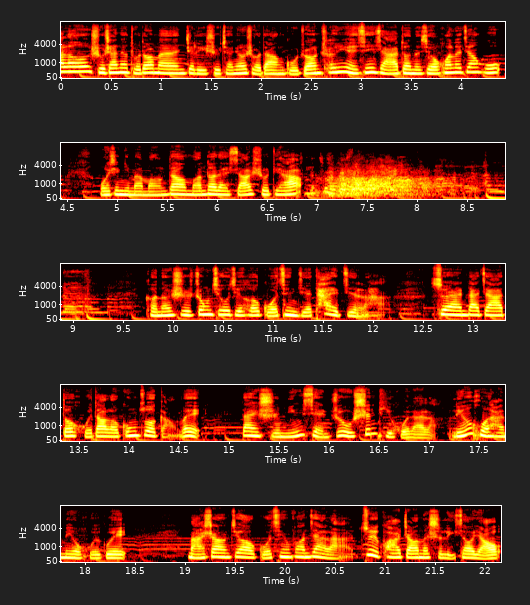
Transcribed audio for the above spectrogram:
Hello，蜀山的土豆们，这里是全球首档古装穿越仙侠段子秀《欢乐江湖》，我是你们萌豆萌豆的小薯条。可能是中秋节和国庆节太近了哈，虽然大家都回到了工作岗位，但是明显只有身体回来了，灵魂还没有回归。马上就要国庆放假啦，最夸张的是李逍遥，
